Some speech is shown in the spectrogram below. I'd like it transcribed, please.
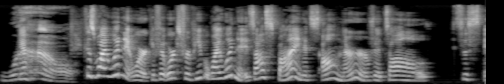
wow. because why wouldn't it work? If it works for people, why wouldn't it? It's all spine. It's all nerve. It's all. It's just,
